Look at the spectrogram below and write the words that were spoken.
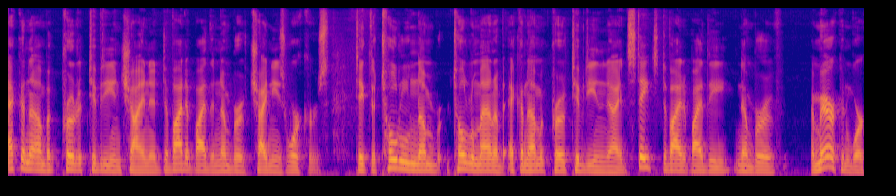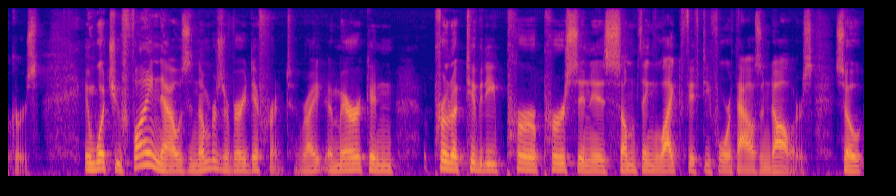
economic productivity in China divided by the number of Chinese workers, take the total number, total amount of economic productivity in the United States divided by the number of American workers. And what you find now is the numbers are very different, right? American productivity per person is something like $54,000. So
